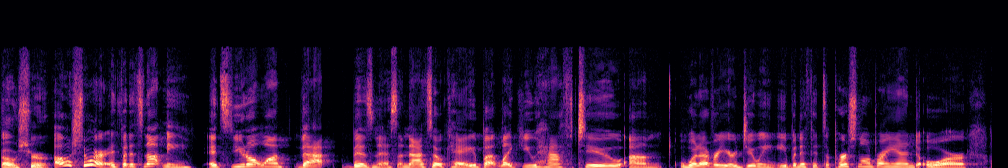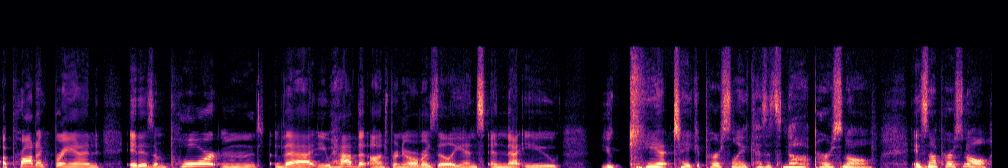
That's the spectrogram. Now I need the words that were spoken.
oh sure. oh sure. But it's not me. It's you don't want that business and that's okay but like you have to um, whatever you're doing even if it's a personal brand or a product brand it is important that you have that entrepreneurial resilience and that you you can't take it personally because it's not personal. It's not personal.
